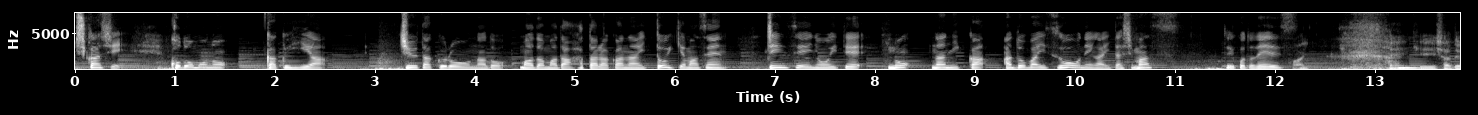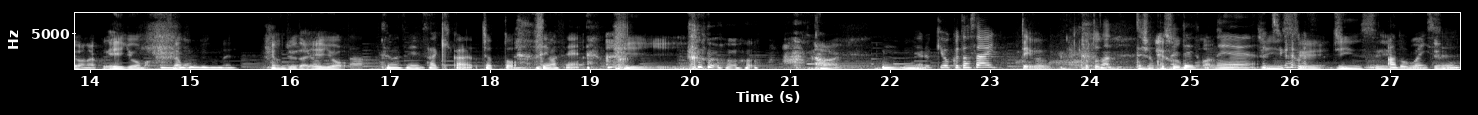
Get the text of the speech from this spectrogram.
しかし子供の学費や住宅ローンなどまだまだ働かないといけません人生においての何かアドバイスをお願いいたしますということです、はい。えー経営者ではなく営業マンですね。この人ね。40代営業。すいませんさっきからちょっとすいませんいい。はい。うんうんやる気をくださいっていうことなんでしょうかえ、そうねいうことなんですか？人生人生にアドバイス？おいての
